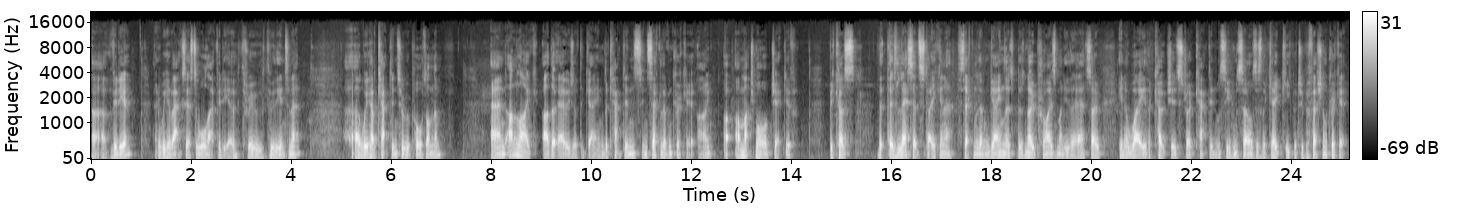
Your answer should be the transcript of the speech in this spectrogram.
uh, video, and we have access to all that video through through the internet. Uh, we have captains who report on them. And unlike other areas of the game, the captains in second eleven cricket are, are, are much more objective because th- there's less at stake in a second eleven game. There's there's no prize money there, so in a way, the coaches, stroke captain, will see themselves as the gatekeeper to professional cricket.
